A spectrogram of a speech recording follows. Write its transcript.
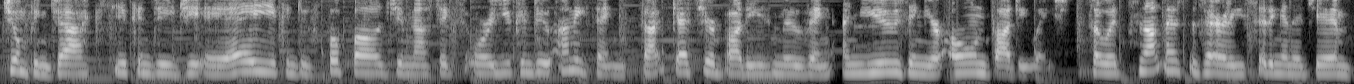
jumping jacks, you can do GAA, you can do football, gymnastics, or you can do anything that gets your body moving and using your own body weight. So it's not necessarily sitting in a gym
